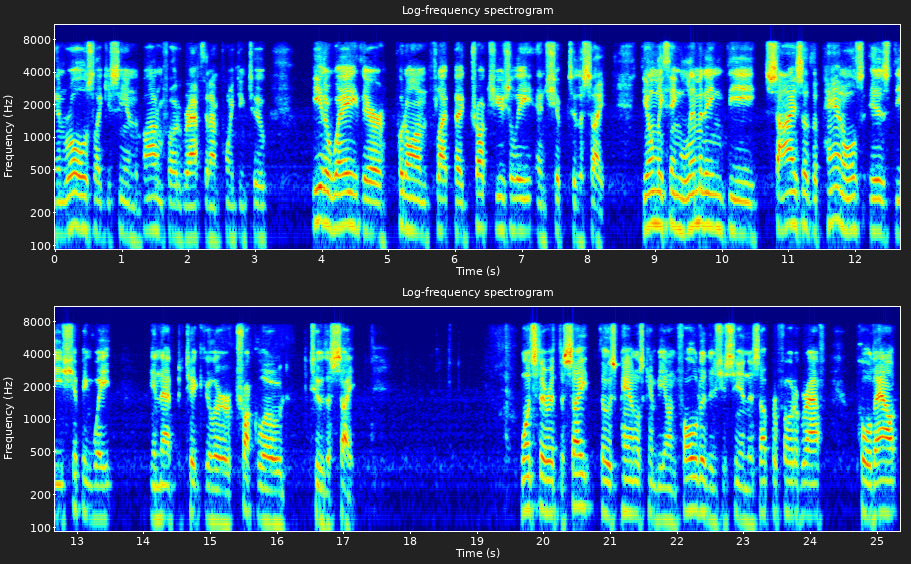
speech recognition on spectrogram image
in rolls like you see in the bottom photograph that I'm pointing to. Either way, they're put on flatbed trucks usually and shipped to the site. The only thing limiting the size of the panels is the shipping weight in that particular truckload to the site. Once they're at the site, those panels can be unfolded as you see in this upper photograph, pulled out,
